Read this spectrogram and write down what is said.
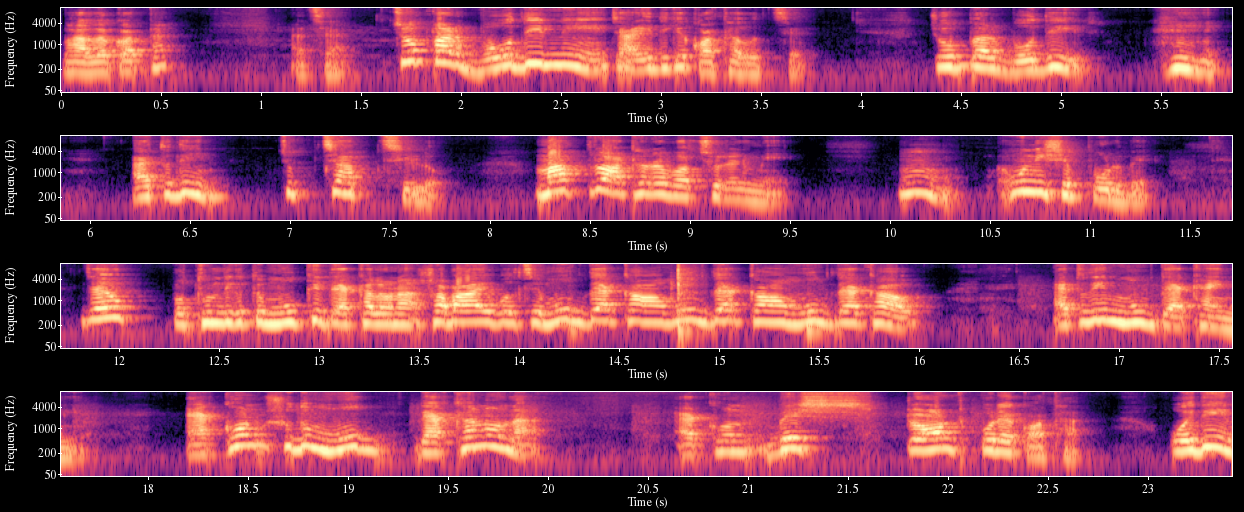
ভালো কথা। আচ্ছা চোপার বৌদির নিয়ে চারিদিকে কথা হচ্ছে। চোপার বৌদির এতদিন চুপচাপ ছিল। মাত্র আঠারো বছরের মেয়ে। হুম, উনিশে পড়বে। যাই হোক, প্রথম দিকে তো মুখই দেখাল না। সবাই বলছে, মুখ দেখাও মুখ দেখাও মুখ দেখাও। এতদিন মুখ দেখায়নি। এখন শুধু মুখ দেখানো না, এখন বেশ টন্ট করে কথা। ওই দিন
